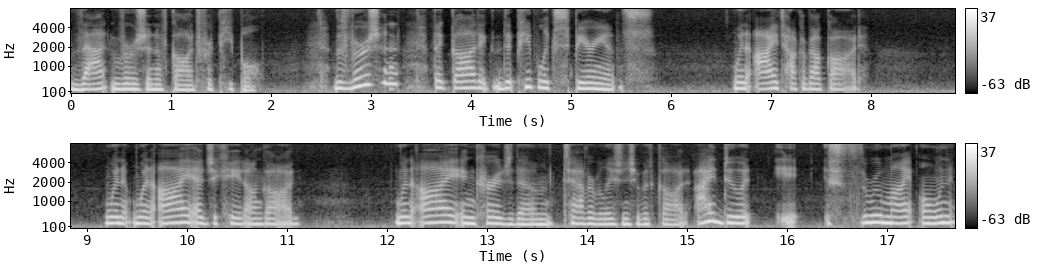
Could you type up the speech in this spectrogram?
that version of God for people. The version that God that people experience when I talk about God. When when I educate on God. When I encourage them to have a relationship with God. I do it through my own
